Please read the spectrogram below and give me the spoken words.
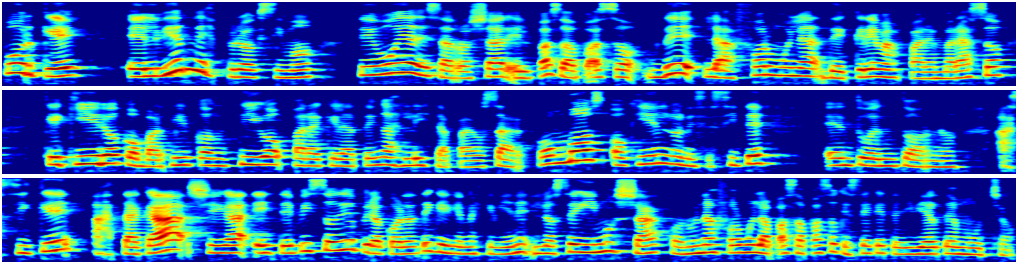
porque el viernes próximo te voy a desarrollar el paso a paso de la fórmula de cremas para embarazo que quiero compartir contigo para que la tengas lista para usar con vos o quien lo necesite en tu entorno. Así que hasta acá llega este episodio, pero acuérdate que el viernes que viene lo seguimos ya con una fórmula paso a paso que sé que te divierte mucho.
